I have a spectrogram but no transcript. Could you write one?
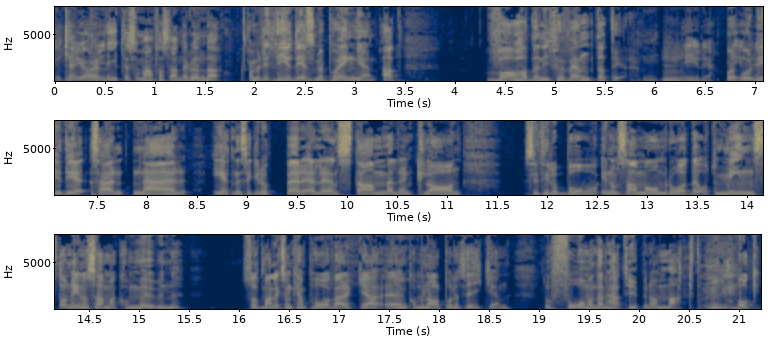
vi kan göra lite som han fast annorlunda. Ja, men det, det är ju det som är poängen. Att vad hade ni förväntat er? Mm. Det är ju det. det, är och, och, det är det, så här, när etniska grupper eller en stam eller en klan ser till att bo inom samma område, åtminstone inom samma kommun, så att man liksom kan påverka eh, mm. kommunalpolitiken, då får man den här typen av makt. Mm. Och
